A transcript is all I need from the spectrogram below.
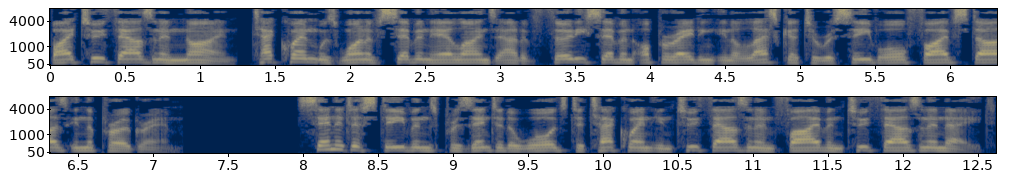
By 2009, Taquan was one of seven airlines out of 37 operating in Alaska to receive all five stars in the program. Senator Stevens presented awards to Taquan in 2005 and 2008.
